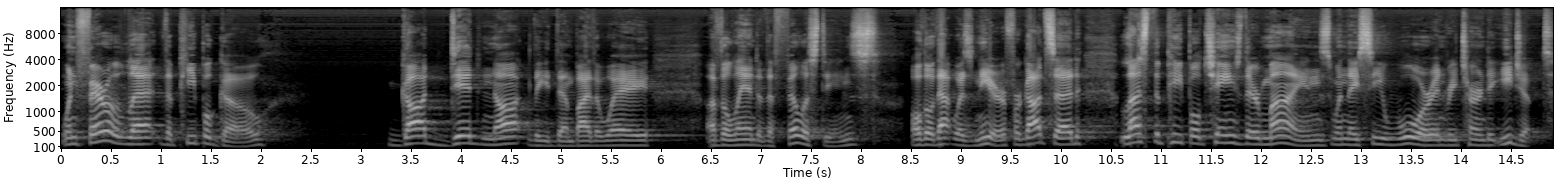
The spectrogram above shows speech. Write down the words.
When Pharaoh let the people go, God did not lead them by the way of the land of the Philistines, although that was near, for God said, Lest the people change their minds when they see war and return to Egypt.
